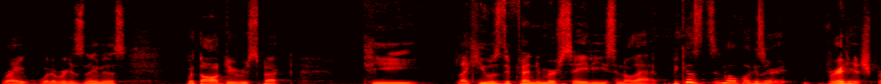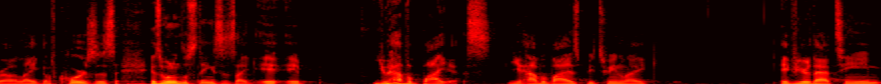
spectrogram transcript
right? Whatever his name is with all due respect he like he was defending Mercedes and all that because these motherfuckers are British, bro. Like, of course, it's it's one of those things. It's like it, it you have a bias. You have a bias between like if you're that team,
